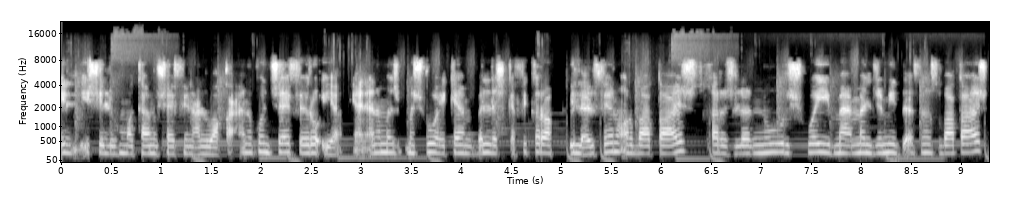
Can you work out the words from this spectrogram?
الإشي اللي هم كانوا شايفين على الواقع. أنا كنت شايفة رؤية. يعني أنا مشروعي كان بلش كفكرة بال 2014 خرج للنور شوي معمل جميل بال 2017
